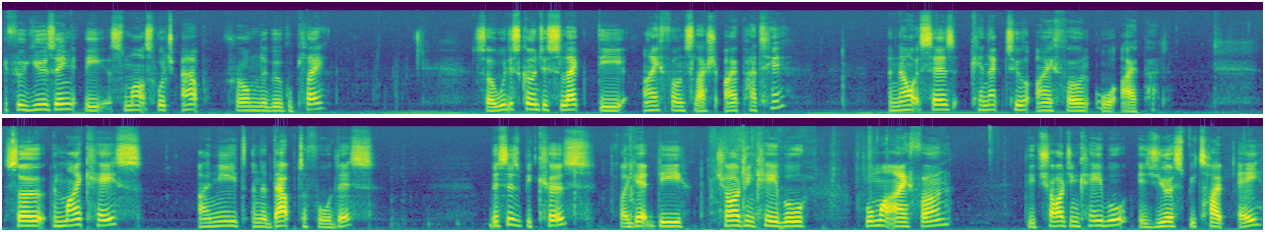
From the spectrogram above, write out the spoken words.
if you're using the Smart Switch app from the Google Play. So we're just going to select the iPhone slash iPad here. And now it says connect to iPhone or iPad. So in my case, I need an adapter for this. This is because if I get the charging cable for my iPhone, the charging cable is USB type A.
